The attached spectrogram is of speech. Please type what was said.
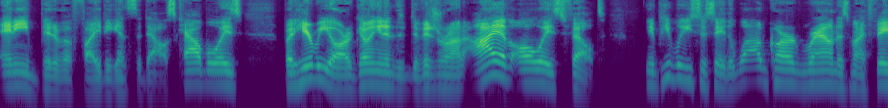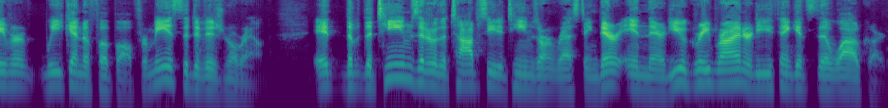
any bit of a fight against the Dallas Cowboys. But here we are going into the division round. I have always felt, you know, people used to say the wild card round is my favorite weekend of football. For me, it's the divisional round. It the, the teams that are the top seeded teams aren't resting. They're in there. Do you agree, Bryan, or do you think it's the wild card?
